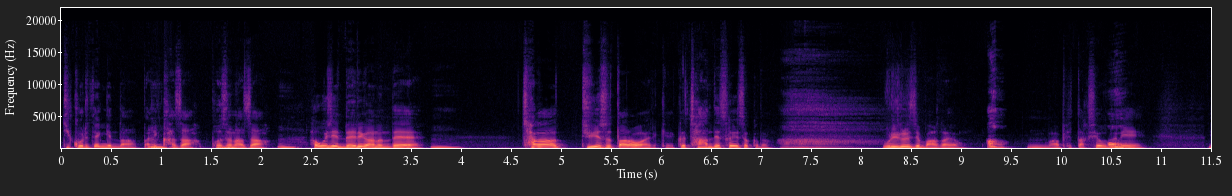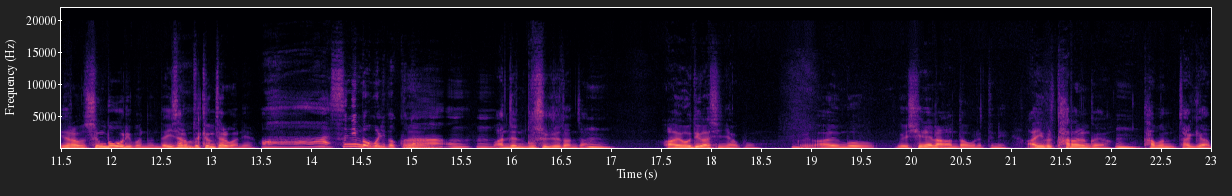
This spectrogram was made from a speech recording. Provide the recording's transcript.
뒷골이 땡긴다. 빨리 음. 가자. 벗어나자. 음. 하고 이제 내려가는데 음. 차가 뒤에서 따라와 이렇게. 그 차 한 대 서 있었거든. 아. 우리를 이제 막아요. 어. 음, 앞에 딱 세우더니 이 사람은 승복을 입었는데 이 사람도 경찰관이야. 아, 스님복을 입었구나. 응, 응. 완전 무술 유단자. 응. 아 어디 가시냐고. 아유 뭐 시내 나간다고 그랬더니 아 이걸 타라는 거야. 음. 타면 자기가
